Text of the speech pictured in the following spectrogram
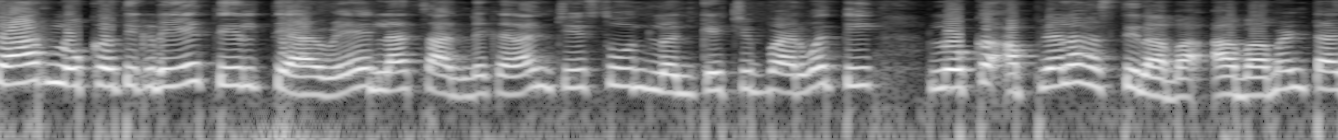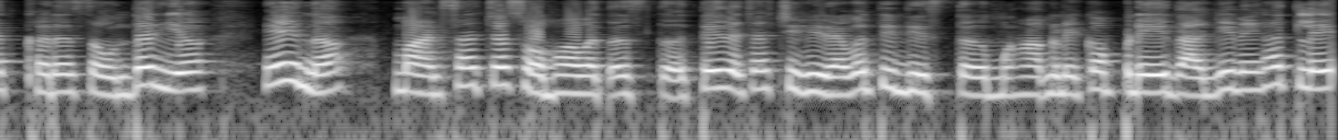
चार लोक तिकडे येतील त्यावेळेला चांदेकरांची सून लंकेची पार्वती लोक आपल्याला हसतील आबा. आबा म्हणतात खरं सौंदर्य हे ना माणसाच्या स्वभावात असतं. ते त्याच्या चेहऱ्यावरती दिसतं. महागडे कपडे दागिने घातले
